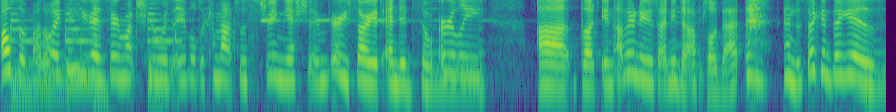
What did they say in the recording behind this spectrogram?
Also, by the way, thank you guys very much who was able to come out to the stream yesterday. I'm very sorry it ended so early. Uh, but in other news, I need to upload that. and the second thing is,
